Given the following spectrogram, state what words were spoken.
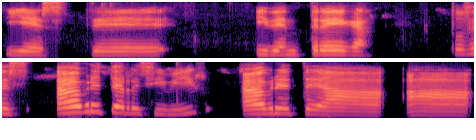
y este y de entrega. Entonces, ábrete a recibir, ábrete a, a,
